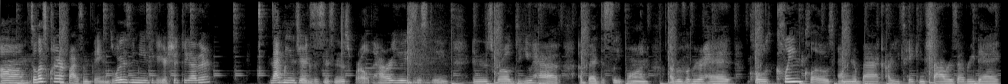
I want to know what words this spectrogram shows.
Um, so let's clarify some things. What does it mean to get your shit together? That means your existence in this world. How are you existing in this world? Do you have a bed to sleep on, a roof over your head, clothes, clean clothes on your back? Are you taking showers every day?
